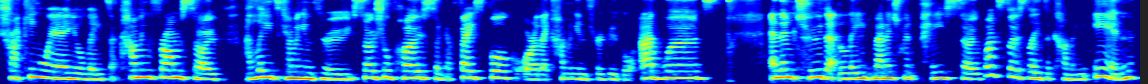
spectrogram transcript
tracking where your leads are coming from. So are leads coming in through social posts on your Facebook or are they coming in through Google AdWords? And then two, that lead management piece. So once those leads are coming in,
